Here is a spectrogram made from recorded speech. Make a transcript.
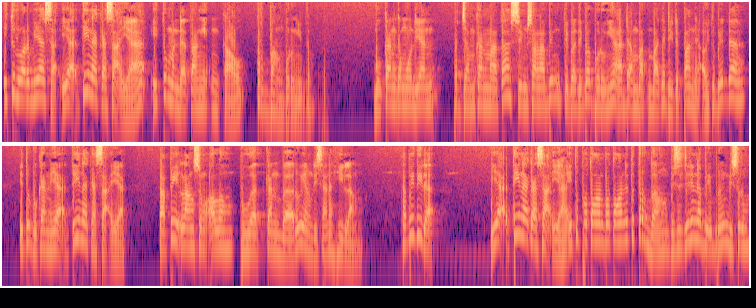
Itu luar biasa. Ya tinaka sa'ya itu mendatangi engkau terbang burung itu. Bukan kemudian pejamkan mata simsalabim tiba-tiba burungnya ada empat-empatnya di depannya. Oh itu beda. Itu bukan ya tinaka sa'ya tapi langsung Allah buatkan baru yang di sana hilang. Tapi tidak. Ya tina kasaya itu potongan-potongan itu terbang. Bisa jadi Nabi Ibrahim disuruh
